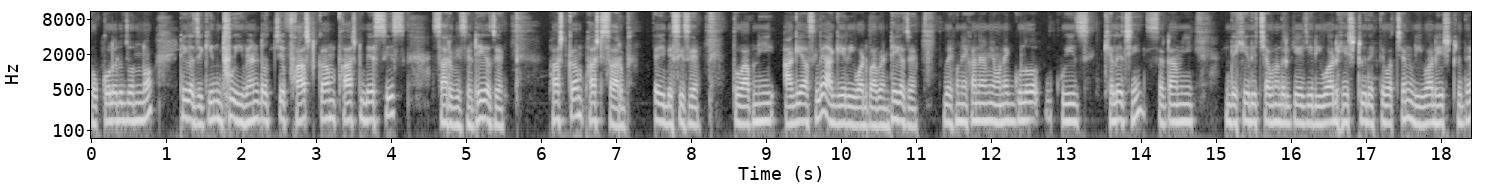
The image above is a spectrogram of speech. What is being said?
সকলের জন্য, ঠিক আছে? কিন্তু ইভেন্ট হচ্ছে ফার্স্ট কাম ফার্স্ট বেসিস সার্ভিসে ঠিক আছে? ফার্স্ট কাম ফার্স্ট সার্ভ এই বেসিসে তো আপনি আগে আসলে আগে রিওয়ার্ড পাবেন, ঠিক আছে? দেখুন, এখানে আমি অনেকগুলো কুইজ খেলেছি, সেটা আমি দেখিয়ে দিচ্ছি আপনাদেরকে। যে রিওয়ার্ড হিস্ট্রি দেখতে পাচ্ছেন রিওয়ার্ড হিস্ট্রিতে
